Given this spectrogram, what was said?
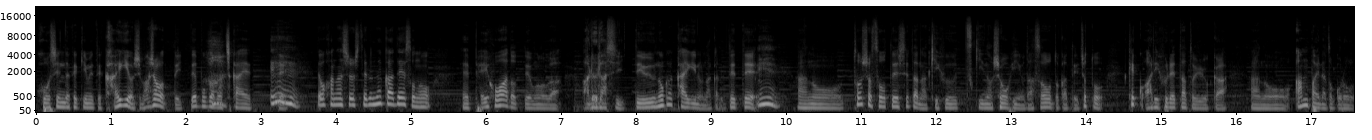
方針だけ決めて会議をしましょうって言って僕は持ち帰って、ええ。でお話をしてる中でそのえペイフォワードっていうものがあるらしいっていうのが会議の中で出て、ええ。あの当初想定してたのは寄付付きの商品を出そうとかってちょっと結構ありふれたというかあの安牌なところを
